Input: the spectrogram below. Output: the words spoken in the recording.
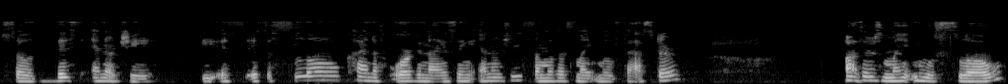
so this energy it's it's a slow kind of organizing energy. Some of us might move faster, others might move slow,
